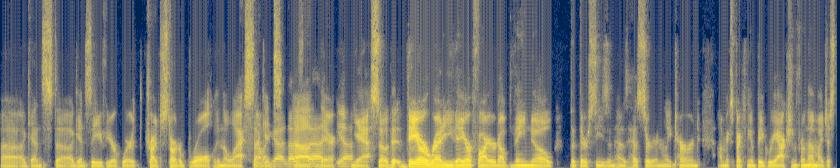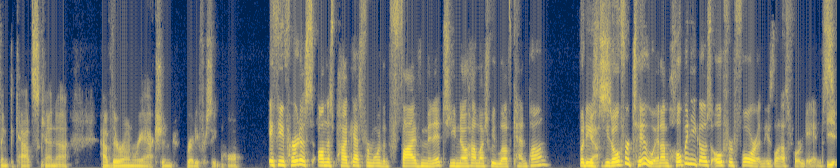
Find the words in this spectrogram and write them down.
uh, against uh, against Xavier, where it tried to start a brawl in the last oh seconds oh uh, there. Yeah, yeah. So th- they are ready. They are fired up. They know that their season has has certainly turned. I'm expecting a big reaction from them. I just think the Cats can uh, have their own reaction ready for Seton Hall. If you've heard us on this podcast for more than five minutes, you know how much we love KenPom but he's yes. he's 0 for 2 and i'm hoping he goes over for 4 in these last four games he,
